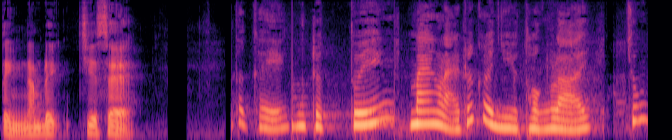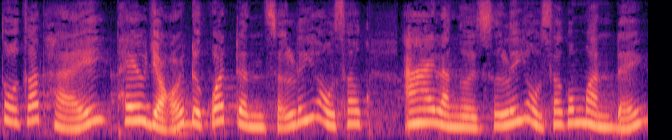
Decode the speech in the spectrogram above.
tỉnh Nam Định chia sẻ. Thực hiện trực tuyến mang lại rất là nhiều thuận lợi. Chúng tôi có thể theo dõi được quá trình xử lý hồ sơ ai là người xử lý hồ sơ của mình để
